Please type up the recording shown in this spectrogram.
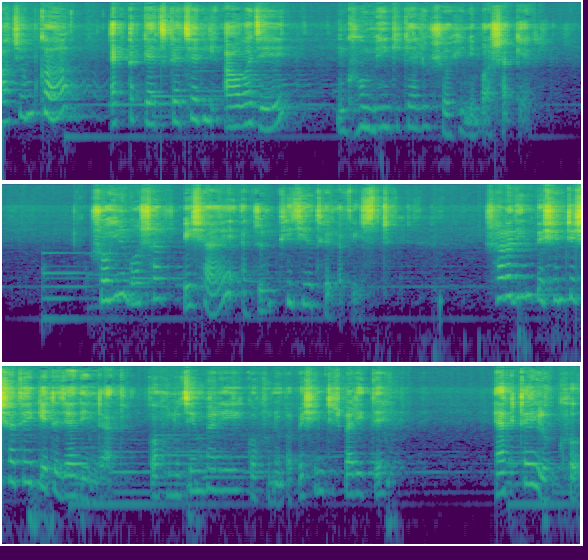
আচমকা একটা ক্যাচক্যাচারি আওয়াজে ঘুম ভেঙে গেল সোহিনী বসাকের সোহিনী বসাক পেশায় একজন ফিজিওথেরাপিস্ট সারাদিন পেশেন্টের সাথে কেটে যায় দিনরাত, কখনো চেম্বারে, কখনো বা পেশেন্টের বাড়িতে। একটাই লক্ষ্য,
